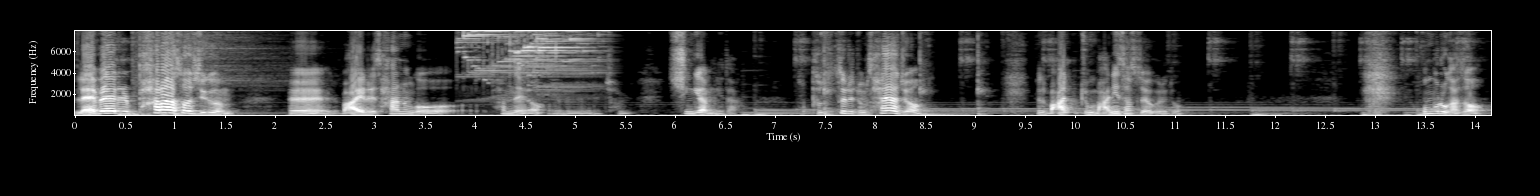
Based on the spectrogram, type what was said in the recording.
레벨을 팔아서 지금 예, 마일을 사는 거 샀네요. 음, 참 신기합니다. 부스트를 좀 사야죠. 그래서 마, 좀 많이 샀어요 그래도. 홈으로 가서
